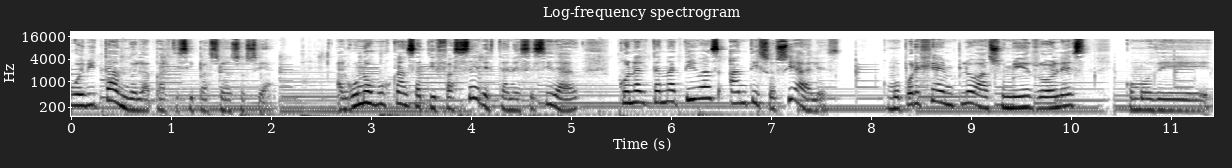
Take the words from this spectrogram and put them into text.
o evitando la participación social. Algunos buscan satisfacer esta necesidad con alternativas antisociales, como por ejemplo asumir roles como de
